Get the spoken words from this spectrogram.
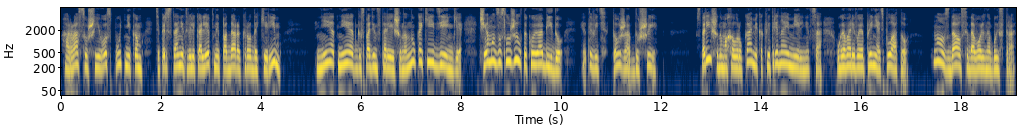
а раз уж его спутником теперь станет великолепный подарок рода Керим... Нет, нет, господин старейшина, ну какие деньги? Чем он заслужил такую обиду? Это ведь тоже от души. Старейшина махал руками, как ветряная мельница, уговаривая принять плату, но сдался довольно быстро,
